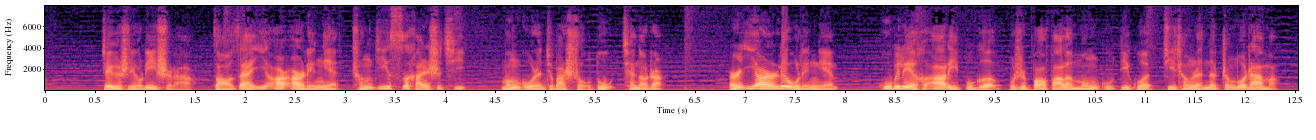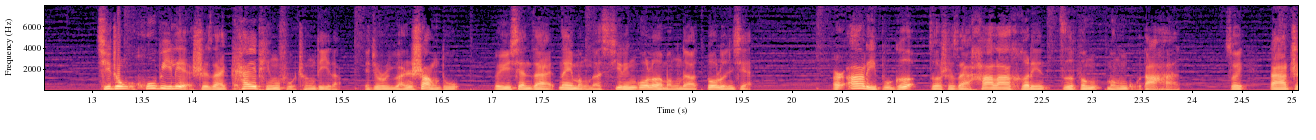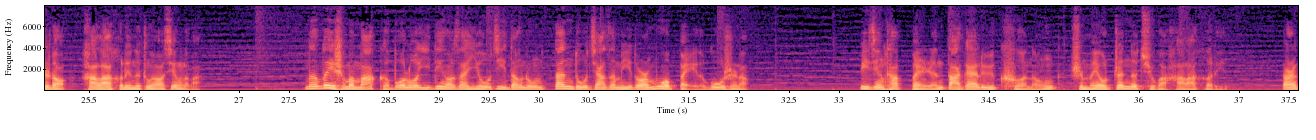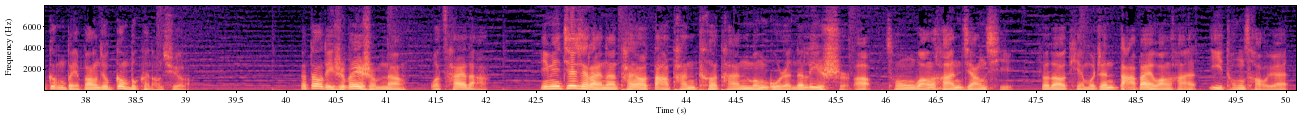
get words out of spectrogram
这个是有历史的啊。早在一二二零年成吉思汗时期，蒙古人就把首都迁到这儿。而一二六零年，忽必烈和阿里不哥不是爆发了蒙古帝国继承人的争夺战吗？其中，忽必烈是在开平府称帝的，也就是原上都，位于现在内蒙的锡林郭勒盟的多伦县。而阿里不哥则是在哈拉和林自封蒙古大汗。所以大家知道哈拉和林的重要性了吧？那为什么马可波罗一定要在游记当中单独加这么一段漠北的故事呢？毕竟他本人大概率可能是没有真的去过哈拉和林，当然更北方就更不可能去了。那到底是为什么呢？我猜的啊，因为接下来呢，他要大谈特谈蒙古人的历史了，从王罕讲起，说到铁木真打败王罕，一统草原，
